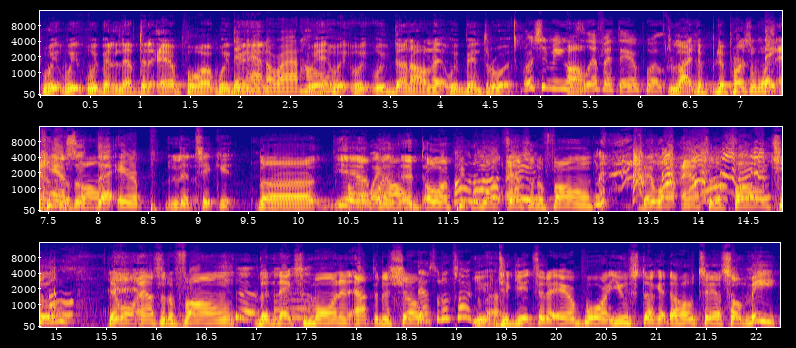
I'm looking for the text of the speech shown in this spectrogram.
We we we've been left at the airport. We've Didn't been have no ride We, home? we, we, we've done all that. We've been through it. What you mean was Um, left at the airport? Like the the person won't They answer the canceled phone. the, air the ticket. Uh, yeah, the but and- or people Oh, no, won't answer the phone. They won't answer the phone too. They won't answer the phone the next morning after the show. That's what I'm talking You- about. To get to the airport, you stuck at the hotel. So me,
